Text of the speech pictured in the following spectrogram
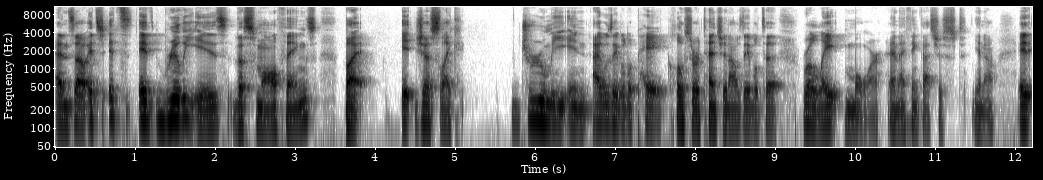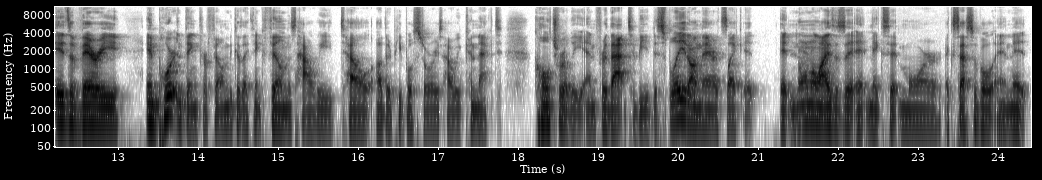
And so it's it's it really is the small things, but it just like drew me in i was able to pay closer attention i was able to relate more and i think that's just you know it is a very important thing for film because i think film is how we tell other people's stories how we connect culturally and for that to be displayed on there it's like it it normalizes it it makes it more accessible and it,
